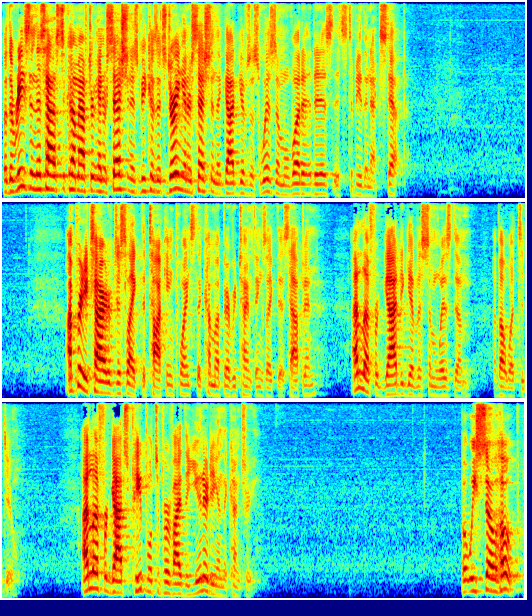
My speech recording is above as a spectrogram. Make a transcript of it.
But the reason this has to come after intercession is because it's during intercession that God gives us wisdom of what it is it's to be the next step. I'm pretty tired of just like the talking points that come up every time things like this happen. I'd love for God to give us some wisdom about what to do. I'd love for God's people to provide the unity in the country but we sow hope.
